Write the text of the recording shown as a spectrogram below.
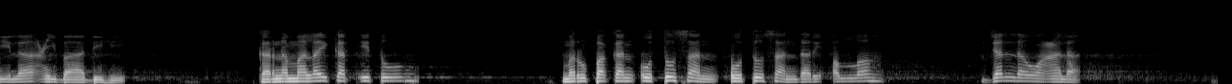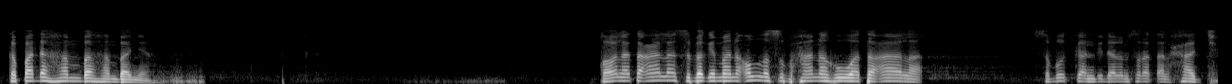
ila ibadihi. Karena malaikat itu merupakan utusan-utusan dari Allah Jalla wa'ala kepada hamba-hambanya. Qala ta'ala sebagaimana Allah subhanahu wa ta'ala sebutkan di dalam surat Al-Hajj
